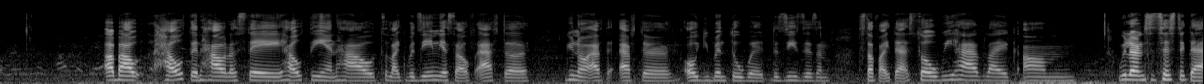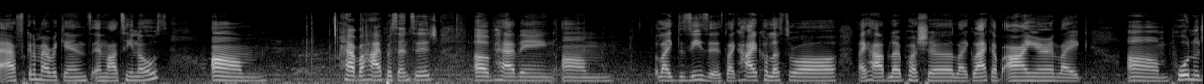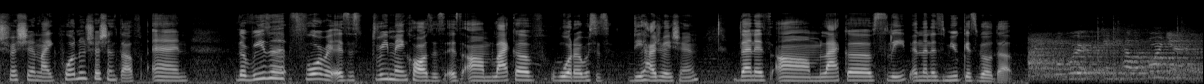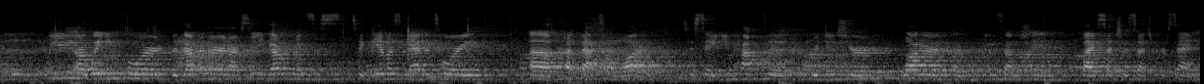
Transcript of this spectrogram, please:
about health and how to stay healthy and how to like redeem yourself after you know after after all you've been through with diseases and stuff like that. So we have like um, we learned a statistic that african americans and latinos um, have a high percentage of having um, like diseases like high cholesterol like high blood pressure like lack of iron like um, poor nutrition like poor nutrition stuff. And the reason for it is it's three main causes. Is um, lack of water which is dehydration. Then it's um, lack of sleep and then it's mucus buildup. When we're in california we are waiting for the governor and our city government to, to give us mandatory uh, cutbacks on water to say you have to reduce your water consumption by such and such percent.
